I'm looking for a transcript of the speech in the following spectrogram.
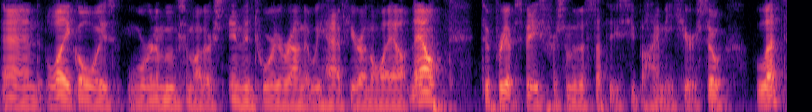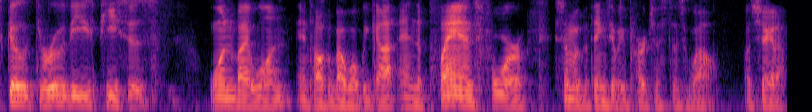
And like always, we're going to move some other inventory around that we have here on the layout now to free up space for some of the stuff that you see behind me here. So let's go through these pieces one by one and talk about what we got and the plans for some of the things that we purchased as well. Let's check it out.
